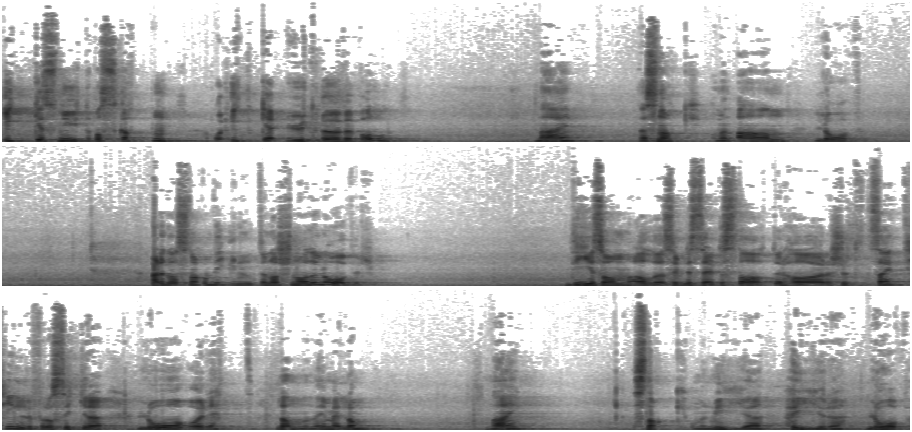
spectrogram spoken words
ikke snyte på skatten og ikke utøve vold? Nei, det er snakk om en annen lov. Er det da snakk om de internasjonale lover? De som alle siviliserte stater har sluttet seg til for å sikre lov og rett landene imellom? Nei, snakk om en mye høyere lov.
